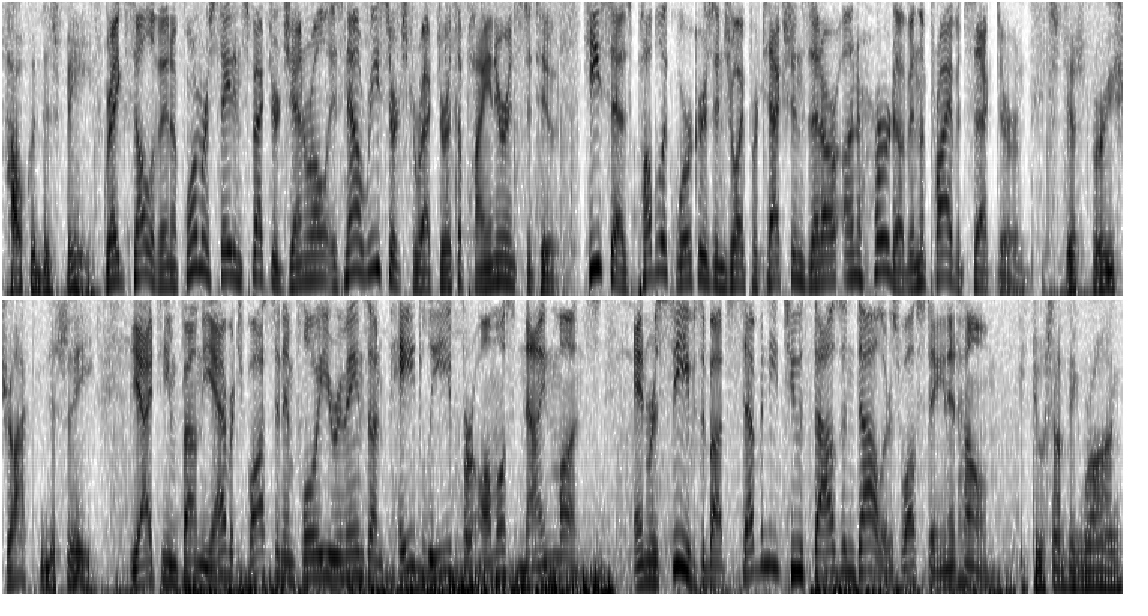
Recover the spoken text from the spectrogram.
How could this be? Greg Sullivan, a former state inspector general, is now research director at the Pioneer Institute. He says public workers enjoy protections that are unheard of in the private sector. It's just very shocking to see. The I team found the average Boston employee remains on paid leave for almost nine months and receives about $72,000 while staying at home. You do something wrong,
